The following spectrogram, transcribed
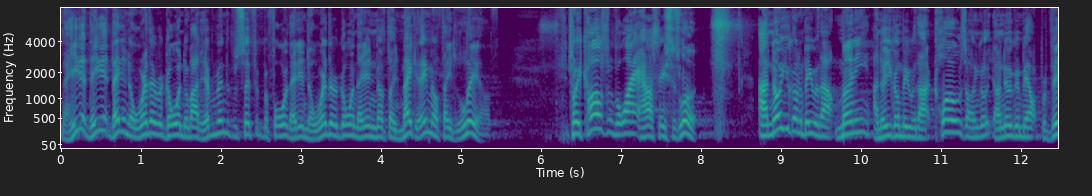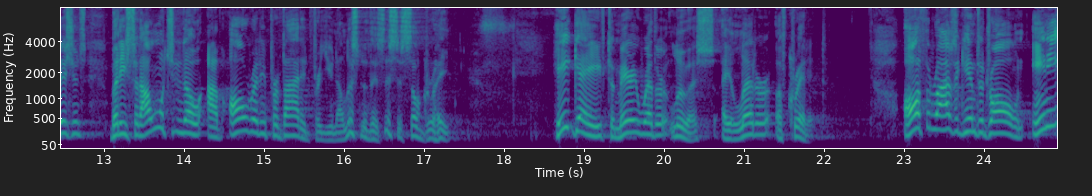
Now, he didn't, they, didn't, they didn't know where they were going. Nobody had ever been to the Pacific before. They didn't know where they were going. They didn't know if they'd make it. They didn't know if they'd live. So he calls them to the White House and he says, Look, I know you're going to be without money. I know you're going to be without clothes. I know you're going to be without provisions. But he said, I want you to know I've already provided for you. Now, listen to this. This is so great. He gave to Meriwether Lewis a letter of credit, authorizing him to draw on any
